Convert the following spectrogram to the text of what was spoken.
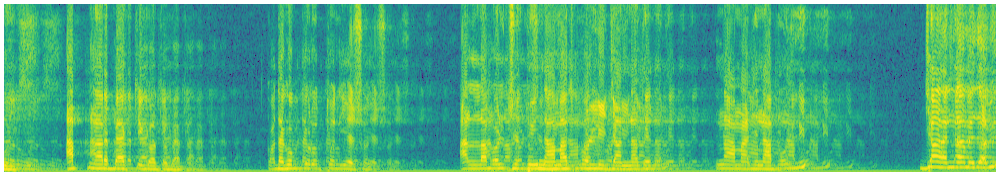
উইস আপনার ব্যক্তিগত ব্যাপার। কথা খুব গুরুত্ব দিয়ে শোনে। আল্লাহ বলছে, তুই নামাজ পড়লি, জান্নাতে নামাজ না পড়লি জাহান নামে যাবি?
